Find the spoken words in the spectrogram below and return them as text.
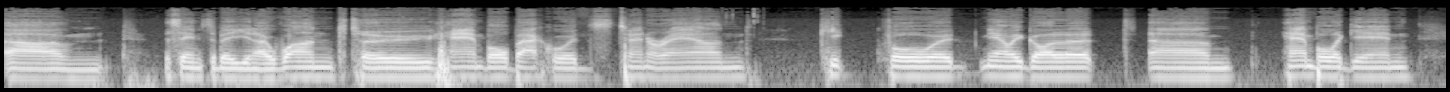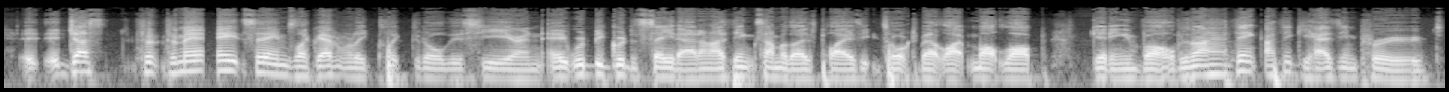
Um, there seems to be you know one, two, handball backwards, turn around, kick forward. Now we got it. Um, handball again. It, it just for, for, me, it seems like we haven't really clicked it all this year, and it would be good to see that. And I think some of those players that you talked about, like Motlop, getting involved, and I think I think he has improved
